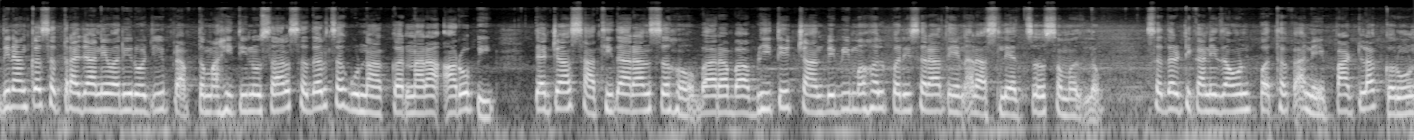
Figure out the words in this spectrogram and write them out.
दिनांक सतरा जानेवारी रोजी प्राप्त माहितीनुसार सदरचा गुन्हा करणारा आरोपी त्याच्या साथीदारांसह बाराबाबळी ते चांदबेबी महल परिसरात येणार असल्याचं समजलं. सदर ठिकाणी जाऊन पथकाने पाठलाग करून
